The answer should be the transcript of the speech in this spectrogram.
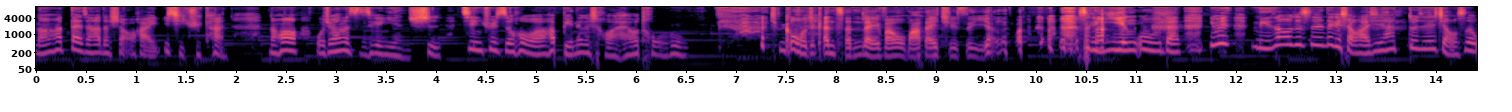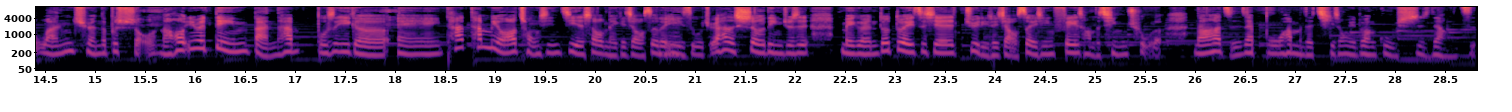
然后他带着他的小孩一起去看，然后我觉得那只是个演示，进去之后啊，他比那个小孩还要投入。就跟我去看陈雷把我妈带去是一样的，是个烟雾弹。因为你知道，就是那个小孩其实他对这些角色完全的不熟。然后因为电影版它不是一个，诶、欸，他他没有要重新介绍每个角色的意思。嗯、我觉得他的设定就是每个人都对这些剧里的角色已经非常的清楚了。然后他只是在播他们的其中一段故事这样子。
